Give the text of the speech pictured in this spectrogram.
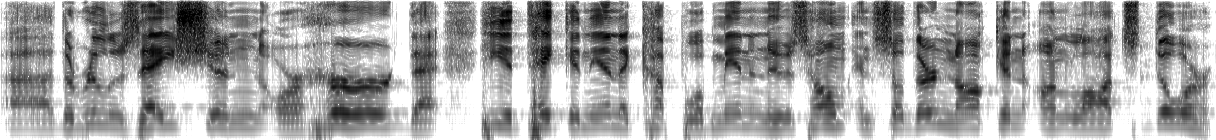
uh, the realization or heard that he had taken in a couple of men into his home, and so they're knocking on Lot's door.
